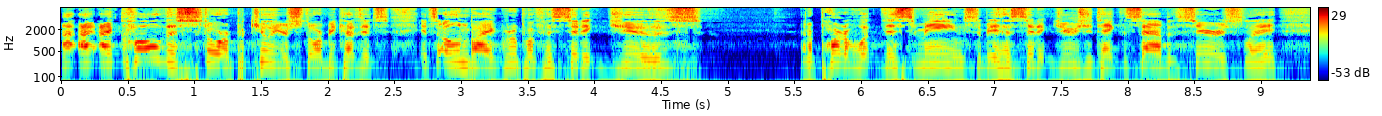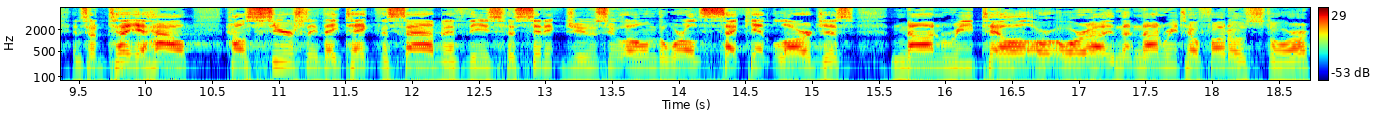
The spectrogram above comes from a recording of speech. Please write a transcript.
I, I call this store a peculiar store because it's, it's owned by a group of Hasidic Jews and a part of what this means to be a Hasidic Jew is you take the Sabbath seriously. And so to tell you how, how seriously they take the Sabbath, these Hasidic Jews who own the world's second largest non-retail or, or uh, non-retail photo store,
